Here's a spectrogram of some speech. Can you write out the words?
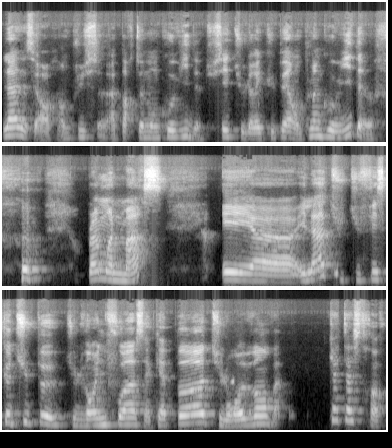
là, en plus, appartement Covid, tu sais, tu le récupères en plein Covid, en plein mois de mars. Et, euh, là, tu, fais ce que tu peux. Tu le vends une fois, ça capote, tu le revends. catastrophe.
